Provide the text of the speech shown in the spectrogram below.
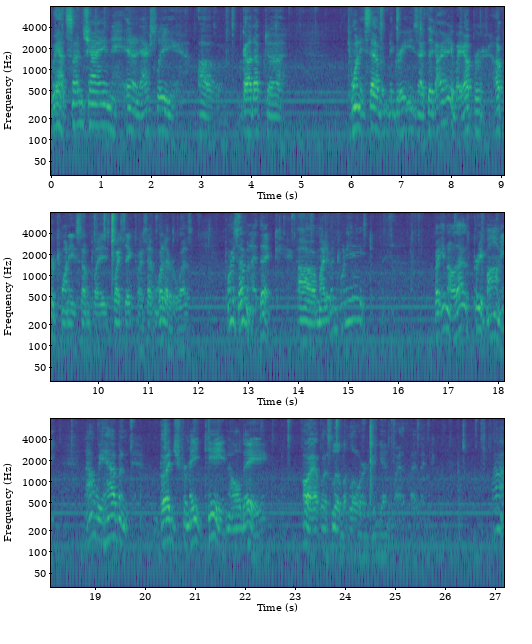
We had sunshine and it actually uh, got up to 27 degrees, I think. Anyway, upper upper 20s someplace, 26, 27, whatever it was. 27, I think. Uh, might have been 28. But you know, that was pretty balmy. Now we haven't budged from 18 all day. Oh, that was a little bit lower to begin with, I think. Ah,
